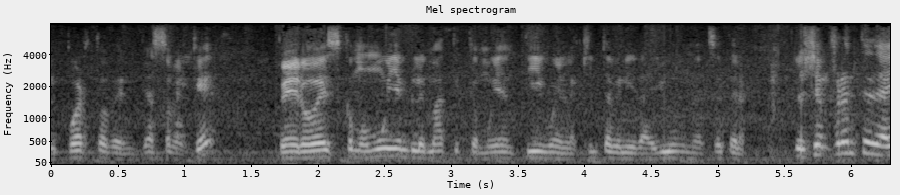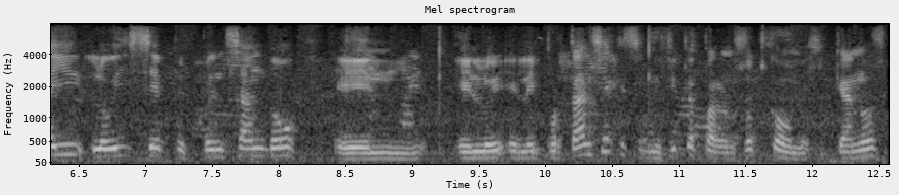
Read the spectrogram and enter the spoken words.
el puerto de ya saben qué, pero es como muy emblemática, muy antigua, en la Quinta Avenida hay una, etcétera. Entonces enfrente de ahí lo hice pues pensando en, lo- en la importancia que significa para nosotros como mexicanos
